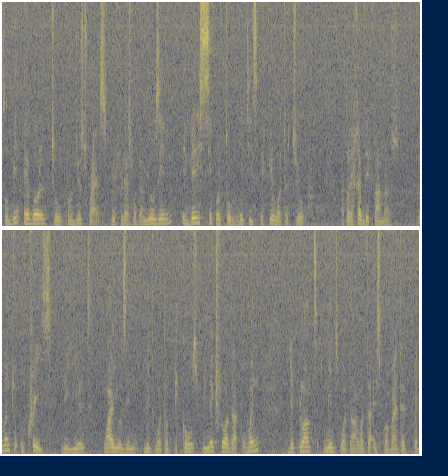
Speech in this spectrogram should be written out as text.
So being able to produce rice with less water using a very simple tool, which is a field water tube, that will help the farmers even to increase the yield while using lit water because we make sure that when the plant needs water, water is provided, but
